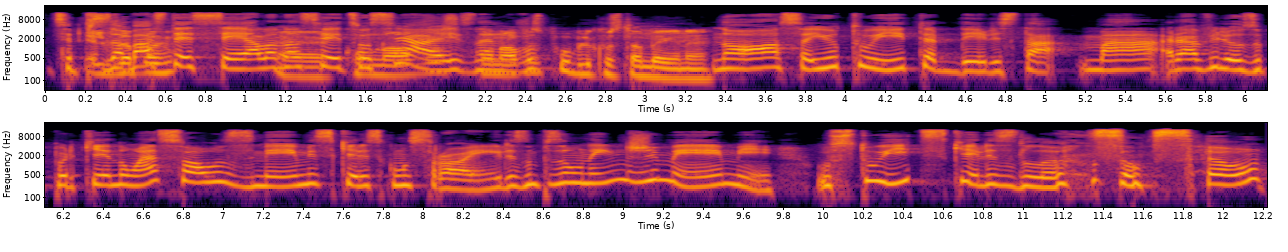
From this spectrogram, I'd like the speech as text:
Você precisa Eles abastecer ela nas É, redes com sociais, novos, né? Com novos públicos também, né? Nossa, e o Twitter deles tá maravilhoso, porque não é só os memes que eles constroem, eles não precisam nem de meme. Os tweets que eles lançam são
